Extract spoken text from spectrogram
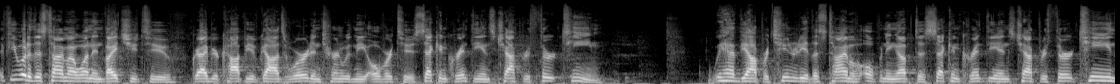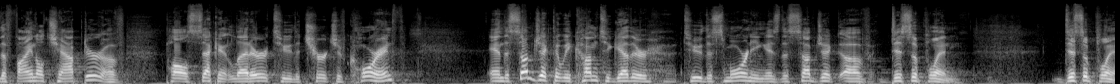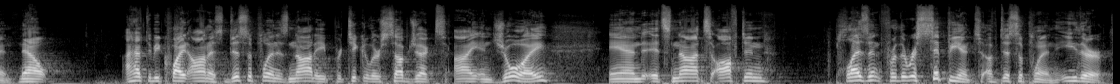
If you would at this time, I want to invite you to grab your copy of God's Word and turn with me over to 2 Corinthians chapter 13. We have the opportunity at this time of opening up to 2 Corinthians chapter 13, the final chapter of Paul's second letter to the church of Corinth. And the subject that we come together to this morning is the subject of discipline. Discipline. Now, I have to be quite honest, discipline is not a particular subject I enjoy and it's not often pleasant for the recipient of discipline either.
